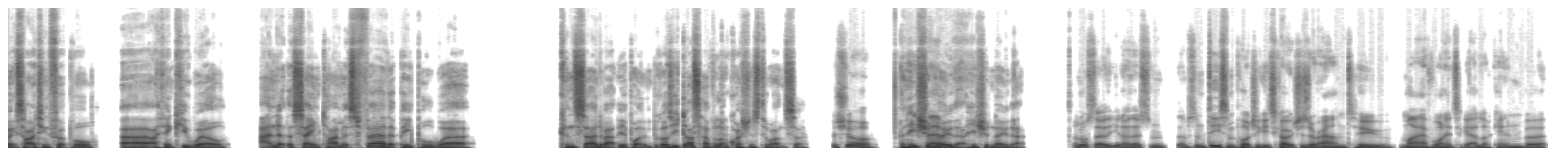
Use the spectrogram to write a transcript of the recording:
exciting football. Uh, I think he will, and at the same time, it's fair that people were concerned about the appointment because he does have a lot of questions to answer, For sure. and he should know Um, that. He should know that. And also, you know, there's some there's some decent Portuguese coaches around who might have wanted to get a look in, but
